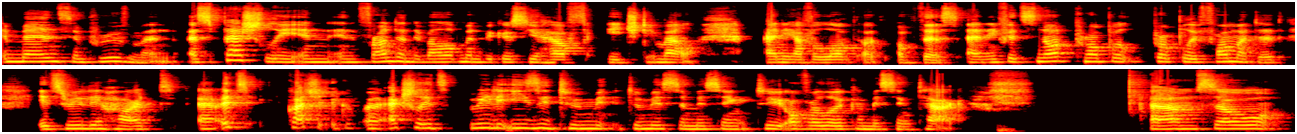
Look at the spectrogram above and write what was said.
immense improvement, especially in in front end development because you have HTML and you have a lot of, of this. And if it's not proper, properly formatted, it's really hard. Uh, it's actually it's really easy to to miss a missing to overlook a missing tag. Um, so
